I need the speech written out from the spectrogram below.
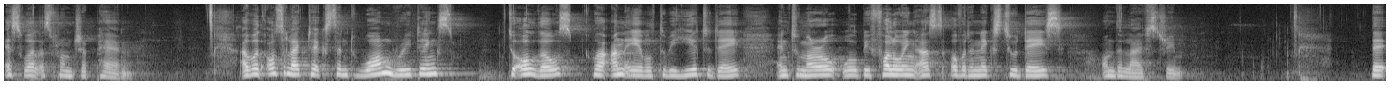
as well as from Japan. I would also like to extend warm greetings to all those who are unable to be here today and tomorrow will be following us over the next two days on the live stream. The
